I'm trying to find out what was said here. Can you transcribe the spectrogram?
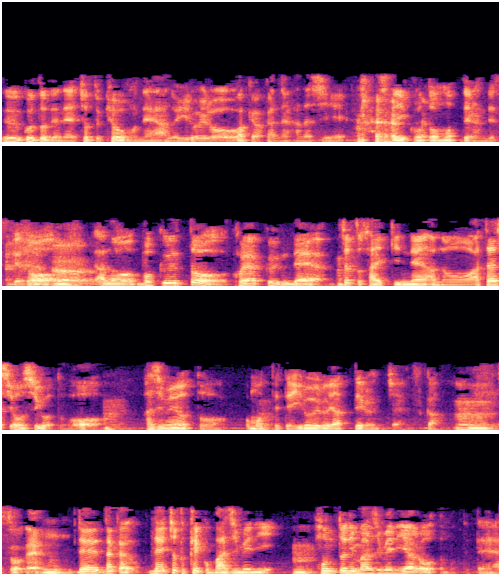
ということでね、ちょっと今日もね、あの、いろいろわけわかんない話していこうと思ってるんですけど、うんあの、僕と小屋くんで、ちょっと最近ね、あの、新しいお仕事を始めようと思ってて、いろいろやってるんじゃないですか。うん。うん、そううね。ん。で、なんかね、ちょっと結構真面目に、うん。本当に真面目にやろうと思ってて、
